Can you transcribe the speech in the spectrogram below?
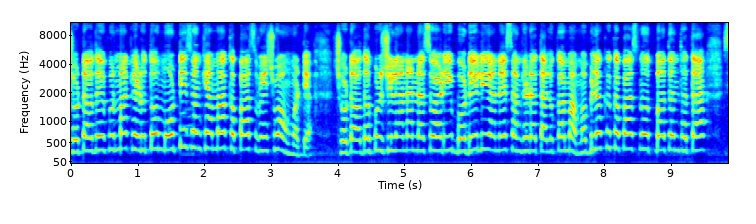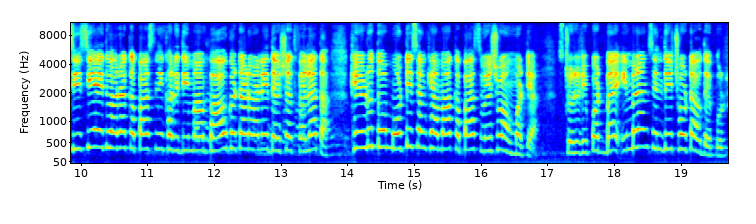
છોટાઉદેપુરમાં ખેડૂતો મોટી સંખ્યામાં કપાસ વેચવા ઉમટ્યા. છોટાઉદેપુર જિલ્લાના નસવાડી બોડેલી અને સંખેડા તાલુકામાં મબલખ કપાસનું ઉત્પાદન થતાં સીસીઆઈ દ્વારા કપાસની ખરીદીમાં ભાવ ઘટાડવાની દહેશત ફેલાતા ખેડૂતો મોટી સંખ્યામાં કપાસ વેચવા ઉમટ્યા. Story report by Imran Sindhi Chhotaudepur.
